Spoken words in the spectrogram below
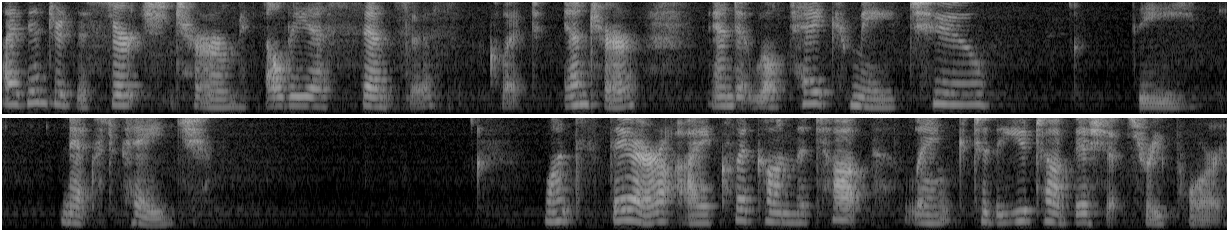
I've entered the search term LDS Census, clicked Enter, and it will take me to the next page. Once there, I click on the top link to the Utah Bishops Report.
